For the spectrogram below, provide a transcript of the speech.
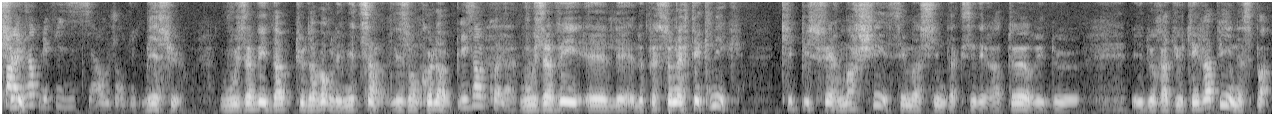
par exemple les physiciens aujourd'hui, Bien sûr. Vous avez tout d'abord les médecins, les oncologues. les oncologues. Vous avez euh, les- le personnel technique qui puisse faire marcher ces machines d'accélérateur et de, et de radiothérapie, n'est-ce pas?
